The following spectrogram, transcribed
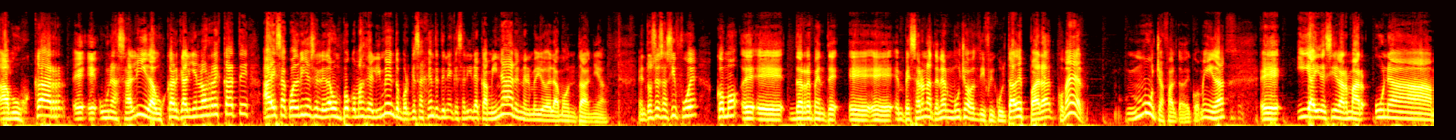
a buscar eh, eh, una salida, a buscar que alguien los rescate, a esa cuadrilla se le daba un poco más de alimento, porque esa gente tenía que salir a caminar en el medio de la montaña. Entonces así fue como eh, de repente empezaron a tener muchas dificultades para comer, mucha falta de comida, y ahí deciden armar una,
